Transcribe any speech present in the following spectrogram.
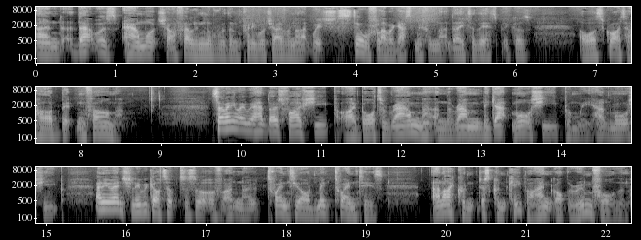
And that was how much I fell in love with them pretty much overnight, which still flabbergasted me from that day to this because I was quite a hard bitten farmer. So, anyway, we had those five sheep. I bought a ram, and the ram begat more sheep, and we had more sheep. And eventually we got up to sort of, I don't know, 20 odd, mid 20s. And I couldn't, just couldn't keep them. I hadn't got the room for them.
